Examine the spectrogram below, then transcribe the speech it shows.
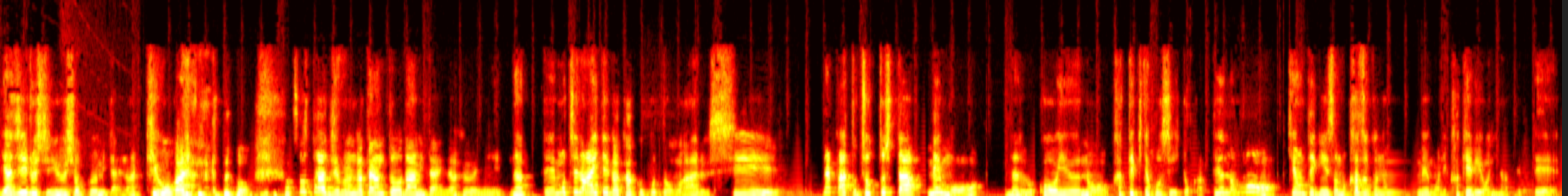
矢印夕食みたいな記号があるんだけど、そしたら自分が担当だみたいな風になって、もちろん相手が書くこともあるし、なんかあとちょっとしたメモ、例えばこういうのを買ってきてほしいとかっていうのも、基本的にその家族のメモに書けるようになってて、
